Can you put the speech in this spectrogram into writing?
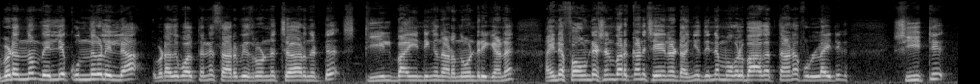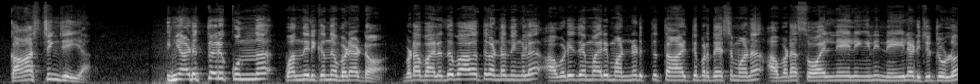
ഇവിടെ ഒന്നും വലിയ കുന്നുകളില്ല. ഇവിടെ അതുപോലെ തന്നെ സർവീസ് റോഡിന് ചേർന്നിട്ട് സ്റ്റീൽ ബൈൻഡിങ് നടന്നുകൊണ്ടിരിക്കുകയാണ്. അതിന്റെ ഫൗണ്ടേഷൻ വർക്കാണ് ചെയ്യുന്നത് കേട്ടോ. ഇനി ഇതിന്റെ മുകൾ ഭാഗത്താണ് ഫുള്ളായിട്ട് ഷീറ്റ് കാസ്റ്റിംഗ് ചെയ്യുക. ഇനി അടുത്തൊരു കുന്ന് വന്നിരിക്കുന്ന ഇവിടെ കേട്ടോ. ഇവിടെ വലത് ഭാഗത്ത് കണ്ടോ നിങ്ങൾ? അവിടെ ഇതേമാതിരി മണ്ണെടുത്ത് താഴ്ത്തിയ പ്രദേശമാണ്. അവിടെ സോയിൽ നെയിലിങ്ങിന് നെയിൽ അടിച്ചിട്ടുള്ളൂ.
